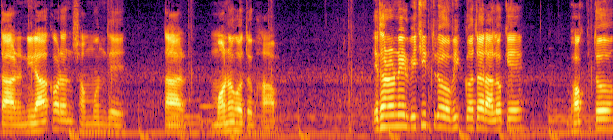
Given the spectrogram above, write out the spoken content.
তার নিরাকরণ সম্বন্ধে তার মনোগত ভাব। এ ধরনের বিচিত্র অভিজ্ঞতার আলোকে ভক্ত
